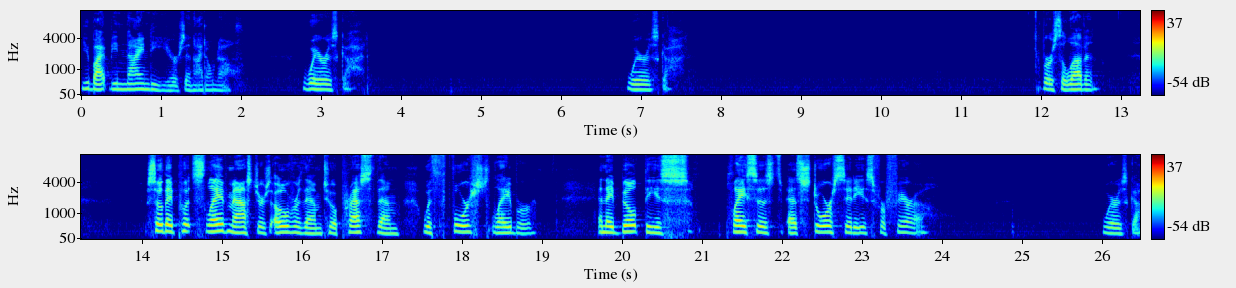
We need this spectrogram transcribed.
You might be 90 years in. I don't know. Where is God? Where is God? Verse 11. So they put slave masters over them to oppress them with forced labor. And they built these places as store cities for Pharaoh. Where is God?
